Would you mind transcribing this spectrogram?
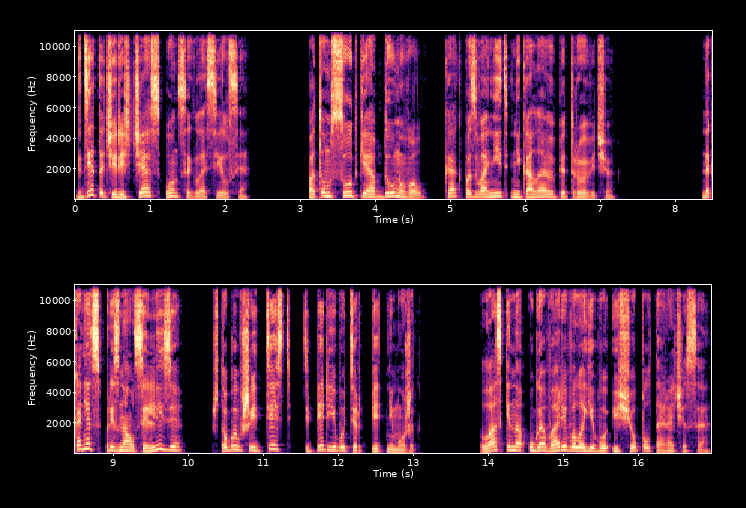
Где-то через час он согласился. Потом сутки обдумывал, как позвонить Николаю Петровичу. Наконец признался Лизе, что бывший тесть теперь его терпеть не может. Ласкина уговаривала его еще полтора часа.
